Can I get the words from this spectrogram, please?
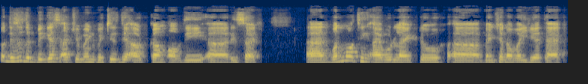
So this is the biggest achievement, which is the outcome of the uh, research. And one more thing I would like to uh, mention over here that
